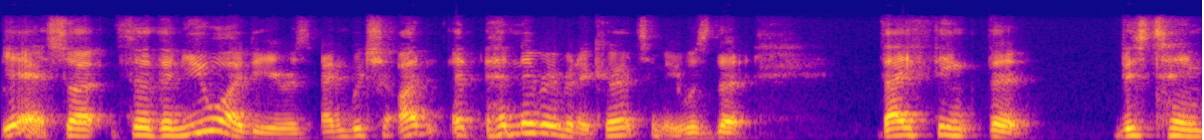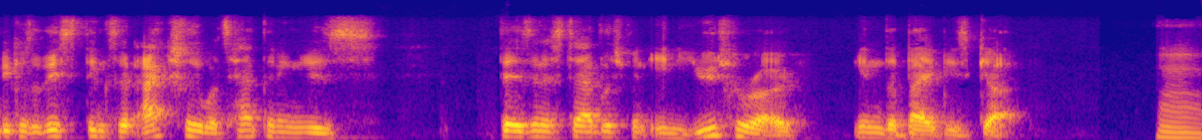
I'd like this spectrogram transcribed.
yeah, so so the new idea is, and which I, it had never even occurred to me, was that they think that this team, because of this, thinks that actually what's happening is there's an establishment in utero in the baby's gut. Hmm.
